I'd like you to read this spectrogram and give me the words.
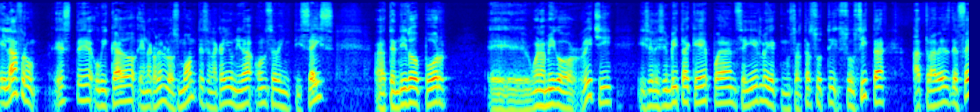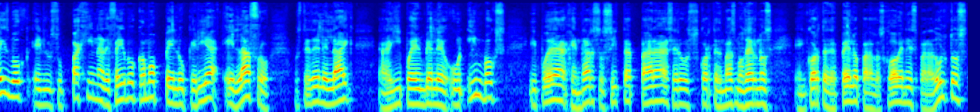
El Afro, este ubicado en la colonia Los Montes, en la calle Unidad 1126, atendido por eh, el buen amigo Richie y se les invita a que puedan seguirlo y concertar su, su cita a través de Facebook, en su página de Facebook como Peluquería El Afro. Usted denle like, ahí pueden enviarle un inbox y puede agendar su cita para hacer los cortes más modernos en corte de pelo para los jóvenes, para adultos,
